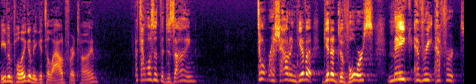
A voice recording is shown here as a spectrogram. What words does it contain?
even polygamy gets allowed for a time. But that wasn't the design. Don't rush out and give a, get a divorce. Make every effort.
